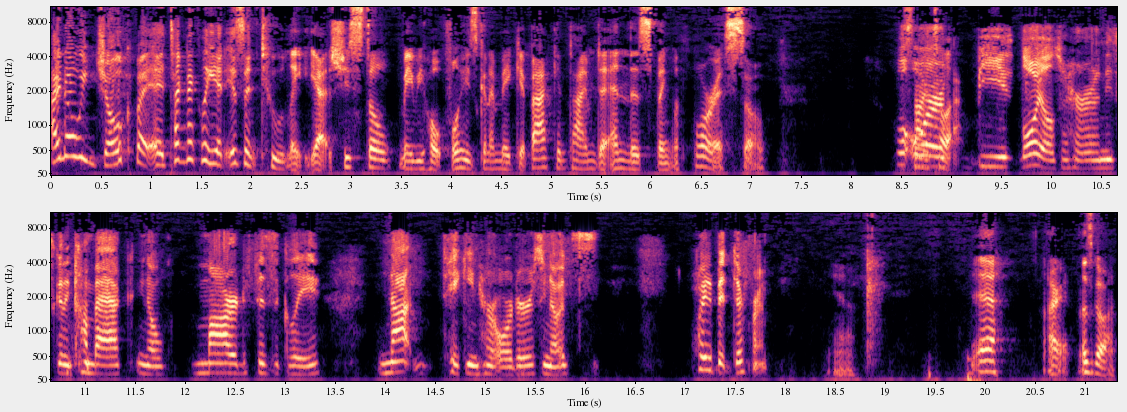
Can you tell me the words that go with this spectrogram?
I know we joke, but it, technically it isn't too late yet. She's still maybe hopeful he's going to make it back in time to end this thing with Loras. So Well, or till- be loyal to her, and he's going to come back, you know, marred physically, not taking her orders. You know, it's quite a bit different. yeah, yeah. All right, let's go on.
